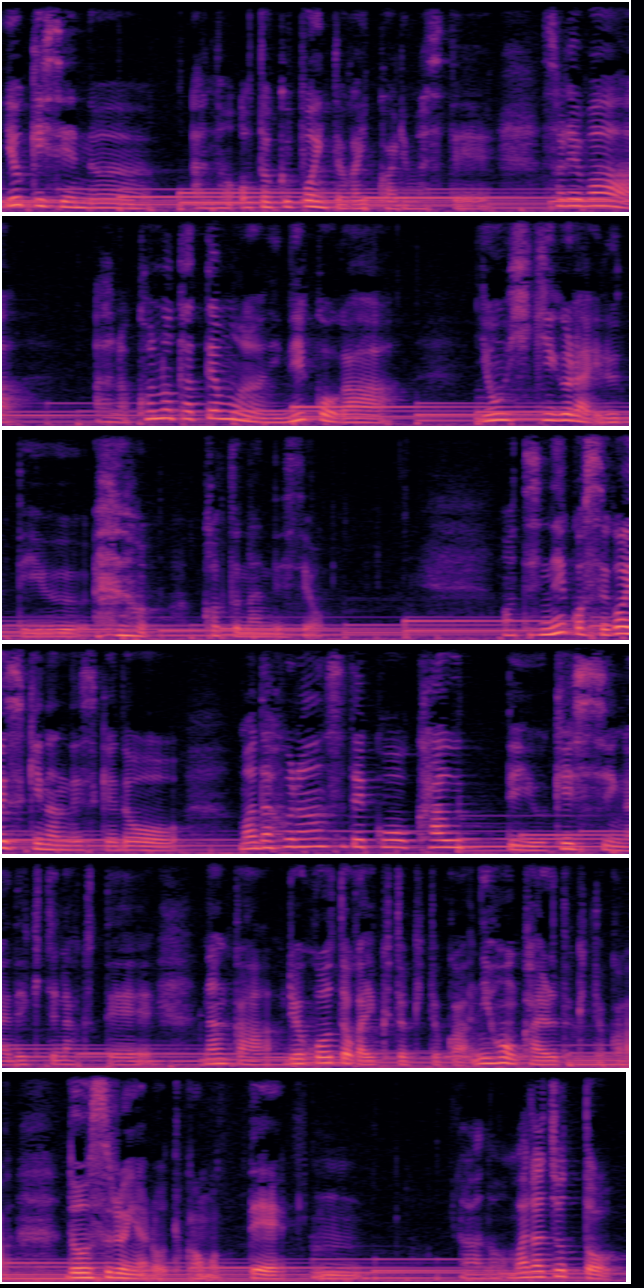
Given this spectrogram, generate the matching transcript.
予期せぬあのお得ポイントが1個ありましてそれはあのこの建物に猫が4匹ぐらいいるっていうことなんですよ。私猫すごい好きなんですけどまだフランスでこう買うっていう決心ができてなくてなんか旅行とか行く時とか日本帰る時とかどうするんやろうとか思って、うん、あのまだちょっと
